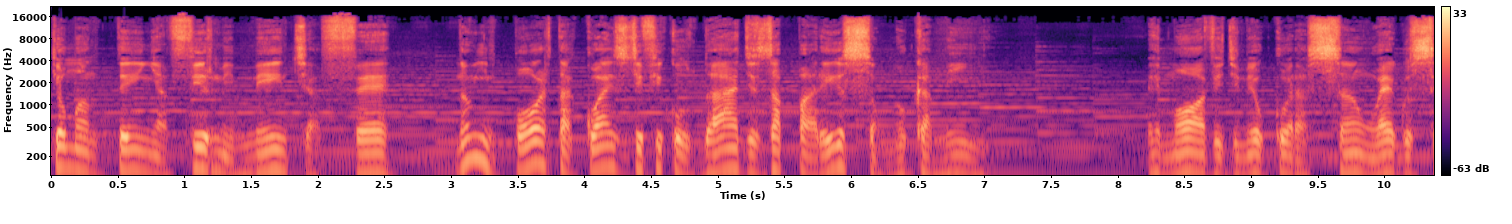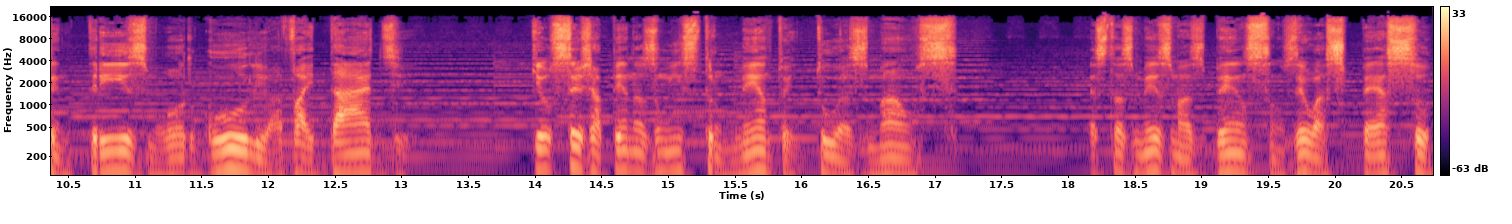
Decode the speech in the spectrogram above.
Que eu mantenha firmemente a fé não importa quais dificuldades apareçam no caminho. Remove de meu coração o egocentrismo, o orgulho, a vaidade. Que eu seja apenas um instrumento em tuas mãos. Estas mesmas bênçãos eu as peço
